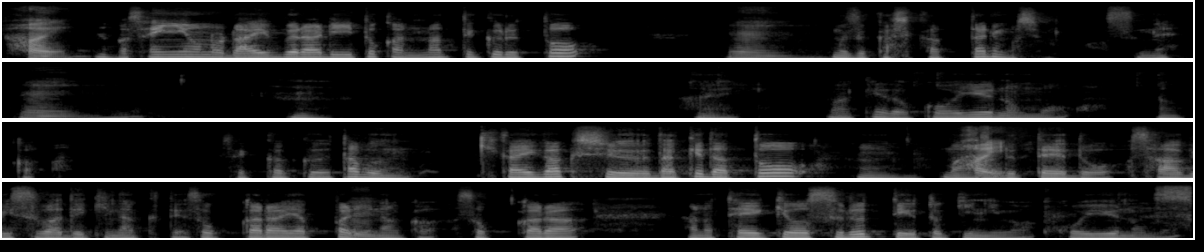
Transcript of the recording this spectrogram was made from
はい。なんか専用のライブラリーとかになってくると、うん、難しかったりもしますね。うん。うん。はい。まあけど、こういうのも、なんか、せっかく多分、機械学習だけだと、うんまあ、ある程度サービスはできなくて、はい、そこからやっぱりなんか、そこからあの提供するっていう時には、こういうのも必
